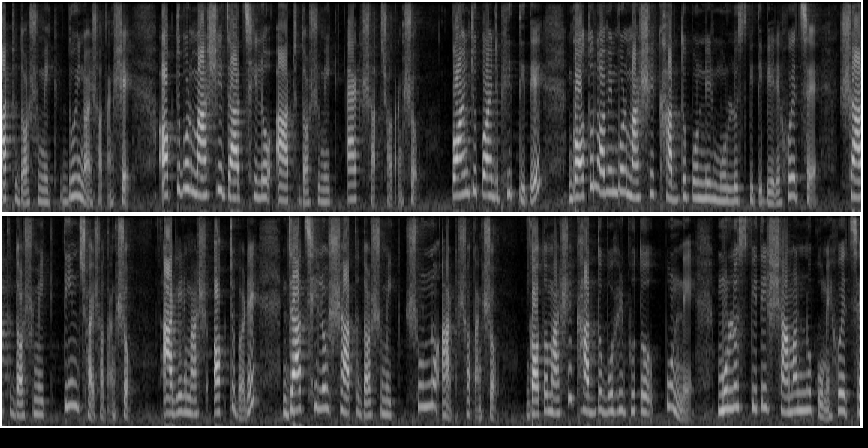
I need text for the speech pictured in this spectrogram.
আট দশমিক দুই নয় শতাংশে। অক্টোবর মাসে যা ছিল আট দশমিক এক সাত শতাংশ। পয়েন্ট টু পয়েন্ট ভিত্তিতে গত নভেম্বর মাসে খাদ্যপণ্যের মূল্যস্ফীতি বেড়ে হয়েছে সাত দশমিক তিন ছয় শতাংশ। আগের মাস অক্টোবরে যা ছিল সাত দশমিক শূন্য আট শতাংশ। গত মাসে খাদ্য বহির্ভূত পণ্যে মূল্যস্ফীতি সামান্য কমে হয়েছে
